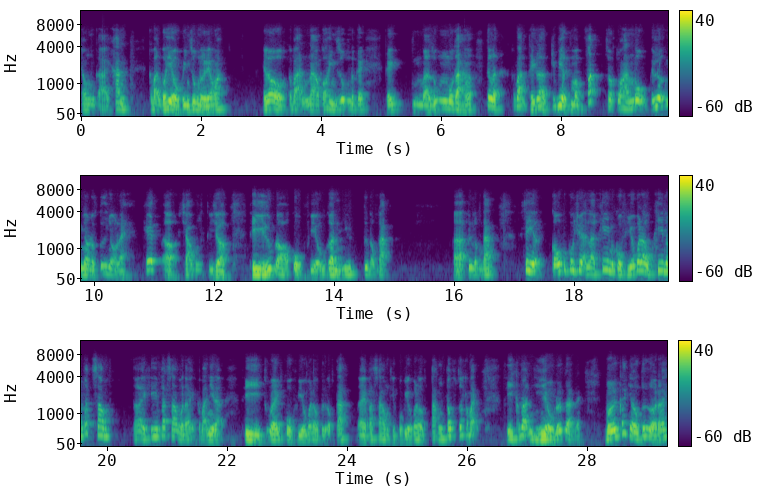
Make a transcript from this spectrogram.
trong cái khăn. Các bạn có hiểu hình dung được đấy không ạ? Hello các bạn nào có hình dung được cái cái mà Dũng mô tả không? Tức là các bạn thấy là cái việc mà vắt cho toàn bộ cái lượng nhà đầu tư nhỏ lẻ hết ở trong thị trường thì lúc đó cổ phiếu gần như tự động tăng. À, tự động tăng thì có một câu chuyện là khi mà cổ phiếu bắt đầu, khi nó vắt xong đây khi vắt xong ở đây các bạn nhìn ạ, thì lúc đấy cổ phiếu bắt đầu tự động tăng. Đây bắt xong thì cổ phiếu bắt đầu tăng tốc rất là mạnh. Thì các bạn hiểu đơn giản này, với các nhà đầu tư ở đây,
